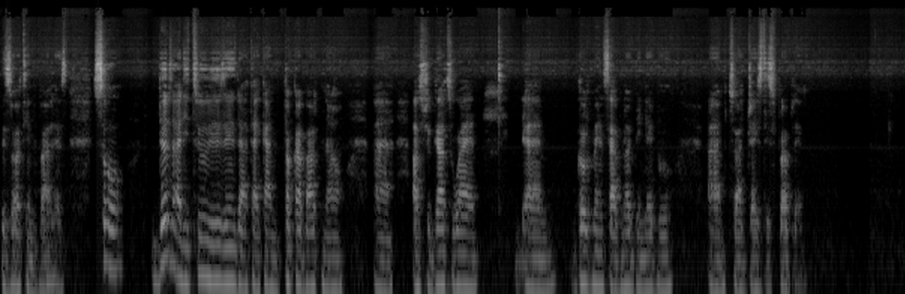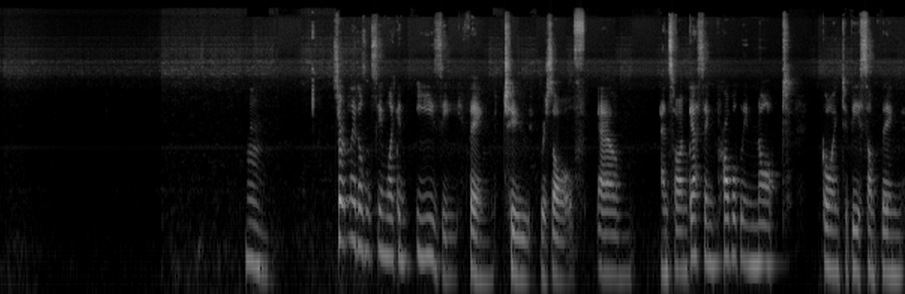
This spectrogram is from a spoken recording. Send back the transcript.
result in violence. So those are the two reasons that I can talk about now uh, as regards why um, governments have not been able um, to address this problem. Hmm. Certainly doesn't seem like an easy thing to resolve. Um, and so I'm guessing probably not going to be something,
